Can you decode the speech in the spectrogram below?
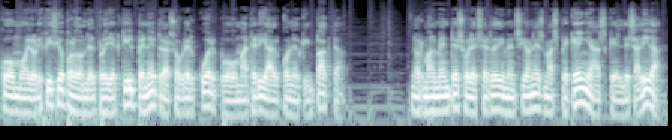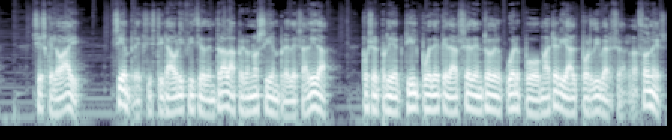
como el orificio por donde el proyectil penetra sobre el cuerpo o material con el que impacta. Normalmente suele ser de dimensiones más pequeñas que el de salida, si es que lo hay. Siempre existirá orificio de entrada, pero no siempre de salida, pues el proyectil puede quedarse dentro del cuerpo o material por diversas razones,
